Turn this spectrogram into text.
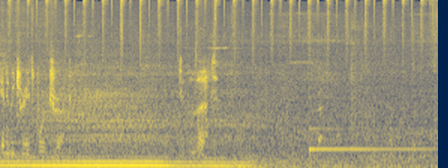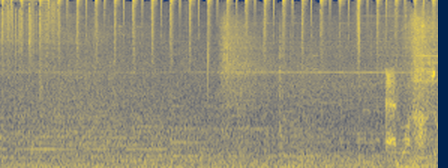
Enemy transport truck. To the left. Add one hostile.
